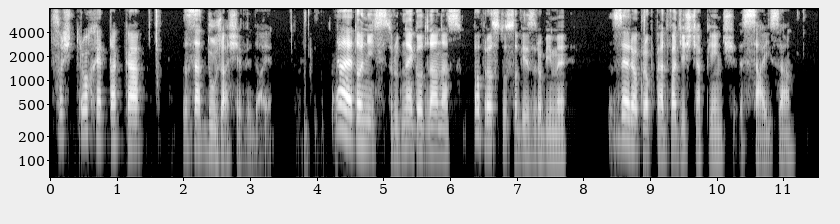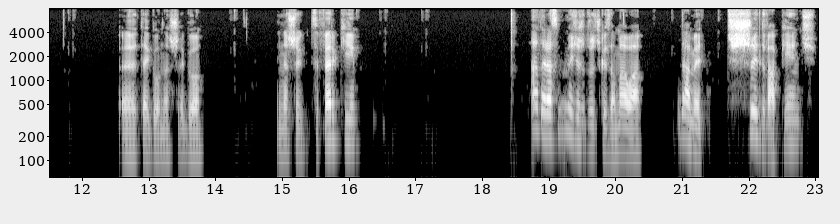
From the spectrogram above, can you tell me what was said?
coś trochę taka za duża się wydaje. Ale to nic trudnego dla nas, po prostu sobie zrobimy 0.25 size'a e, tego naszego naszej cyferki. A teraz myślę, że troszeczkę za mała. Damy 3, 2, 5.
